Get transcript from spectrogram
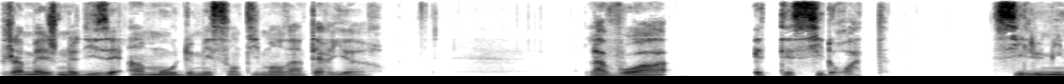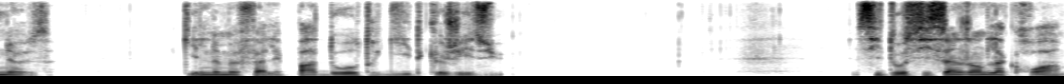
jamais je ne disais un mot de mes sentiments intérieurs. La voix était si droite, si lumineuse, qu'il ne me fallait pas d'autre guide que Jésus. Cite aussi Saint Jean de la Croix,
